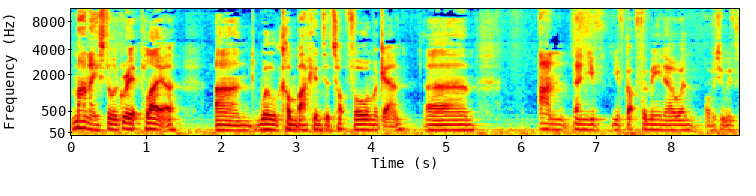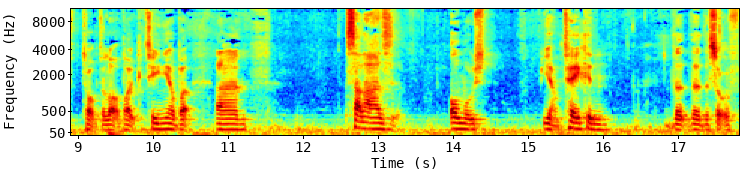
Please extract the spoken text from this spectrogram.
Mane's still a great player and will come back into top form again. Um, and then you've you've got Firmino, and obviously we've talked a lot about Coutinho, but um, Salah's almost, you know, taken the, the, the sort of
